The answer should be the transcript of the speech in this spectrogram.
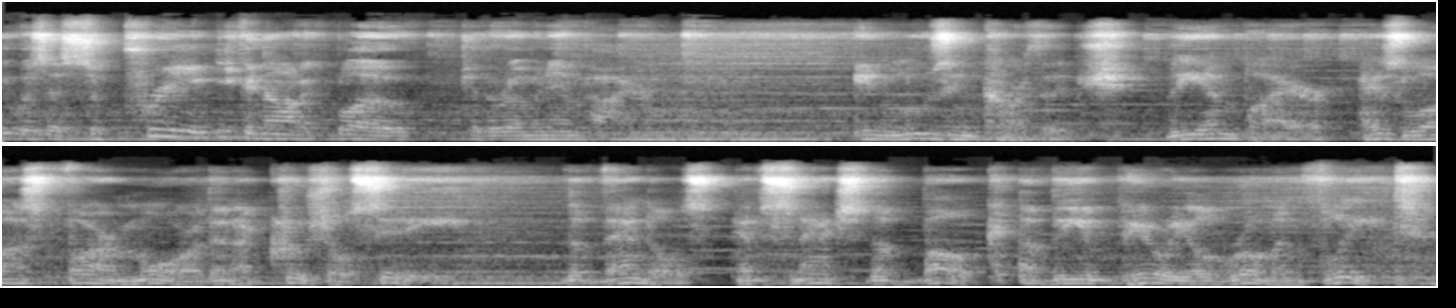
It was a supreme economic blow to the Roman Empire. In losing Carthage, the Empire has lost far more than a crucial city. The Vandals have snatched the bulk of the Imperial Roman fleet.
